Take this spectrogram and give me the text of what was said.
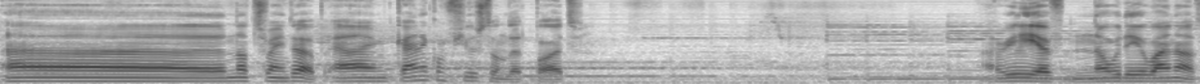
Uh, not trained up. I'm kind of confused on that part. I really have no idea why not.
